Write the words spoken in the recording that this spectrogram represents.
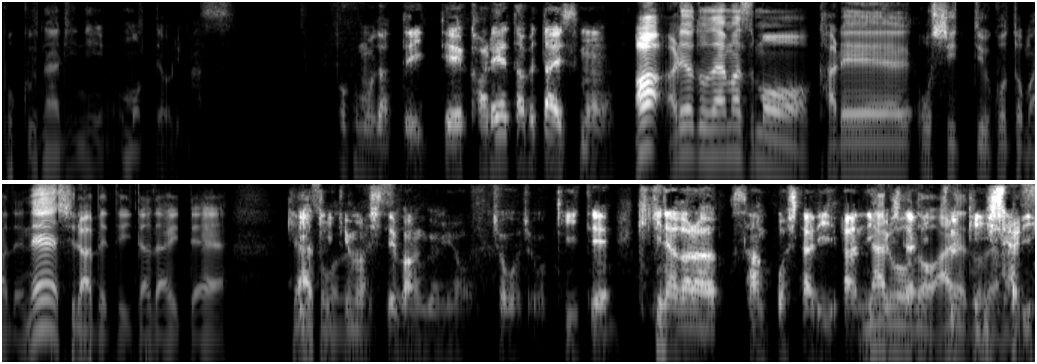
僕なりに思っております僕もだって行ってカレー食べたいですもん。あありがとうございます。もうカレー推しっていうことまでね調べていただいて。いや聞きまして、番組を。ちょこちょこ聞いて、聞きながら散歩したり、ランニングしたり、通勤したり。い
